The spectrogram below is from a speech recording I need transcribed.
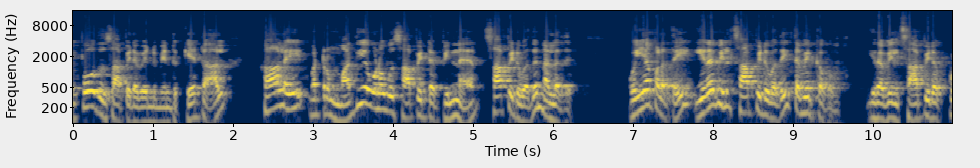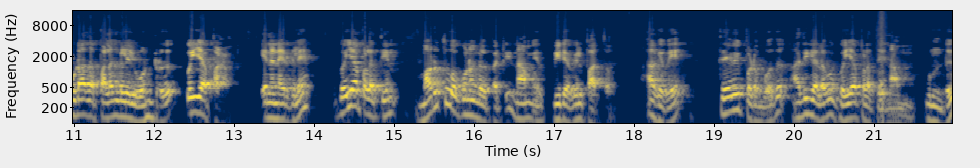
எப்போது சாப்பிட வேண்டும் என்று கேட்டால் காலை மற்றும் மதிய உணவு சாப்பிட்ட பின்னர் சாப்பிடுவது நல்லது. கொய்யா பழத்தை இரவில் சாப்பிடுவதை தவிர்க்கவும். இரவில் சாப்பிடக்கூடாத பழங்களில் ஒன்று கொய்யா பழம். என்ன நேர்களே? கொய்யா பழத்தின் மருத்துவ குணங்கள் பற்றி நாம் வீடியோவில் பார்த்தோம். ஆகவே தேவைப்படும் போது அதிக அளவு கொய்யா பழத்தை நாம் உண்டு.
